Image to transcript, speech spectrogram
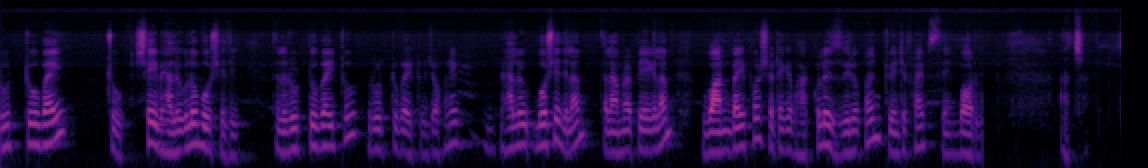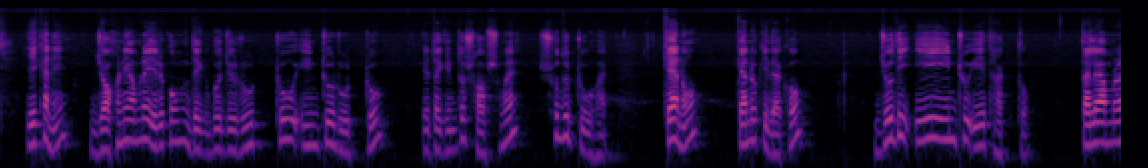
রুট টু বাই টু সেই ভ্যালুগুলো বসে দিই। তাহলে root two by two root two by two যখনই ভ্যালু বসিয়ে দিলাম, তাহলে আমরা পেয়ে গেলাম ওয়ান বাই ফোর সেটাকে ভাগ করলে zero point twenty five same বর্গ। আচ্ছা এখানে যখনই আমরা এরকম দেখব যে root two into root two এটা কিন্তু সবসময় শুধু টু হয়। কেন? কেন কি দেখো? যদি এ ইন্টু এ থাকতো, তাহলে আমরা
